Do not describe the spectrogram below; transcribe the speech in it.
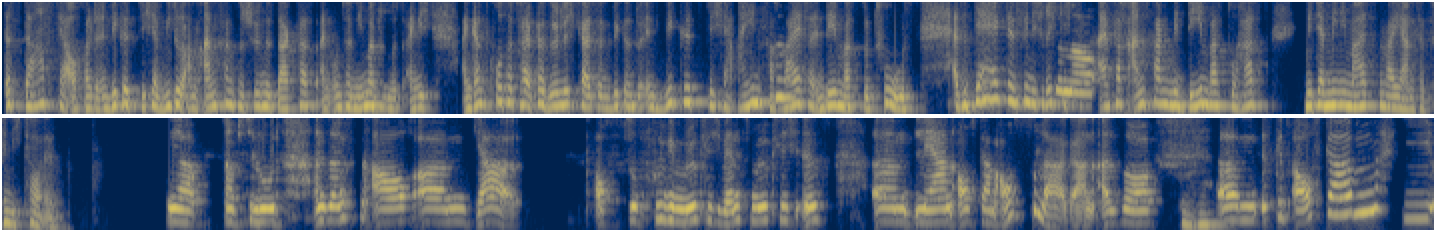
das darf es ja auch auch, weil du entwickelst dich ja, wie du am Anfang so schön gesagt hast, ein Unternehmertum ist eigentlich ein ganz großer Teil Persönlichkeitsentwickeln. Du entwickelst dich ja einfach mhm. weiter in dem, was du tust. Also der Hack, den finde ich richtig genau. toll. Einfach anfangen mit dem, was du hast, mit der minimalsten Variante. Finde ich toll. Ja, absolut. Ansonsten auch, ähm, ja, auch so früh wie möglich, wenn es möglich ist, ähm, lernen, Aufgaben auszulagern. Also mhm. ähm, es gibt Aufgaben, die,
